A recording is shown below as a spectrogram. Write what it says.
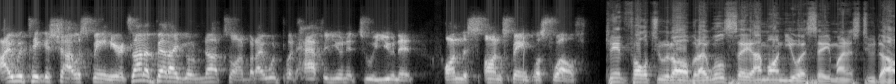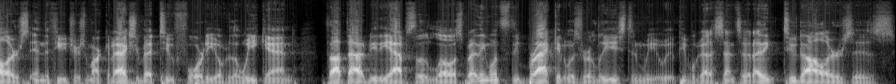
I would take a shot with Spain here. It's not a bet I'd go nuts on, but I would put half a unit to a unit on this on Spain plus 12. Can't fault you at all, but I will say I'm on USA minus two dollars in the futures market. I actually bet two forty over the weekend. thought that would be the absolute lowest. But I think once the bracket was released and we, we people got a sense of it, I think two dollars is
